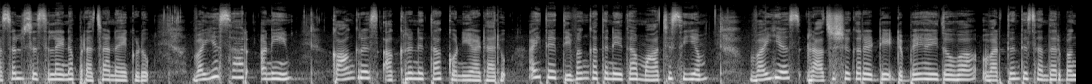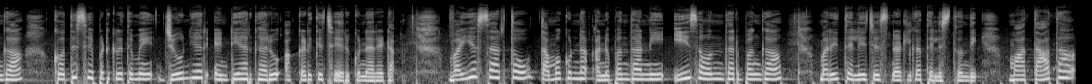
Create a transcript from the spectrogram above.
అసలు సిసలైన ప్రజానాయకుడు. వైఎస్ఆర్ అని కాంగ్రెస్ అగ్రనేత కొనియాడారు. అయితే దివంగత నేత మాజీ సీఎం వైఎస్ రాజశేఖర రెడ్డి డెబ్బై ఐదవ వర్ధంతి సందర్భంగా కొద్దిసేపటి క్రితమే జూనియర్ ఎన్టీఆర్ గారు అక్కడికి చేరుకున్నారట. వైఎస్ఆర్తో తమకున్న అనుబంధాన్ని ఈ సందర్భంగా మరి తెలియజేసినట్లుగా తెలుస్తుంది. మా తాత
